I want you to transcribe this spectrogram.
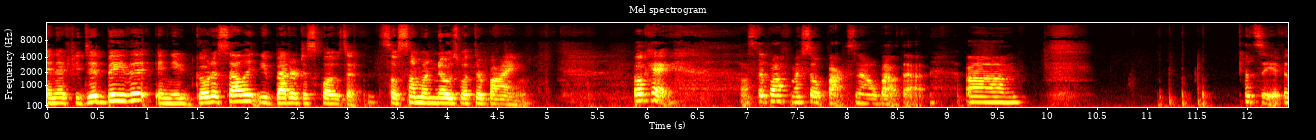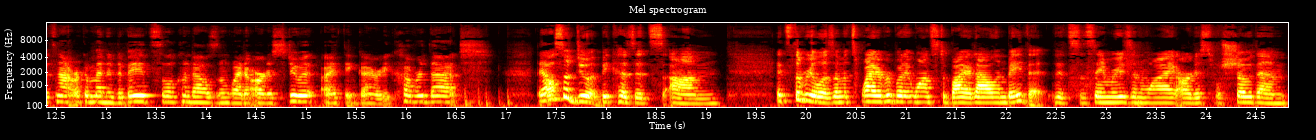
And if you did bathe it and you go to sell it, you better disclose it so someone knows what they're buying. Okay, I'll step off my soapbox now about that. Um, let's see, if it's not recommended to bathe silicone dolls, then why do artists do it? I think I already covered that. They also do it because it's um, it's the realism. It's why everybody wants to buy a doll and bathe it. It's the same reason why artists will show them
